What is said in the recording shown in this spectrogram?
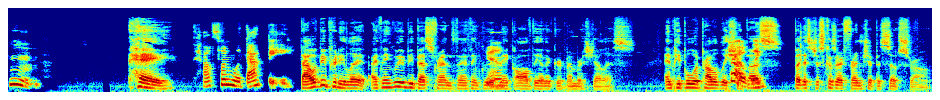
Hmm. Hey, How fun would that be? that would be pretty lit. I think we would be best friends, and I think we Yeah. would make all of the other group members jealous. And people would probably ship us, but it's just because our friendship is so strong.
